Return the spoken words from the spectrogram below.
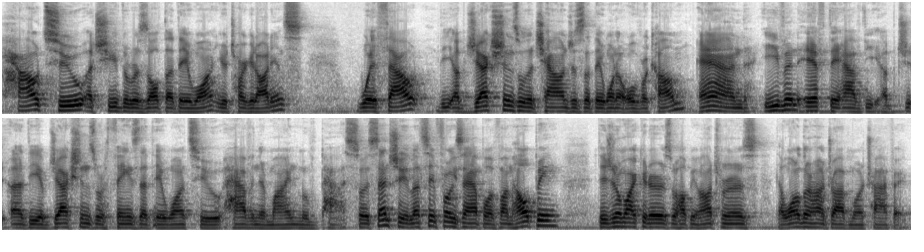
How to achieve the result that they want, your target audience without the objections or the challenges that they want to overcome. And even if they have the, obje uh, the objections or things that they want to have in their mind move past. So essentially, let's say, for example, if I'm helping digital marketers or helping entrepreneurs that want to learn how to drive more traffic,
